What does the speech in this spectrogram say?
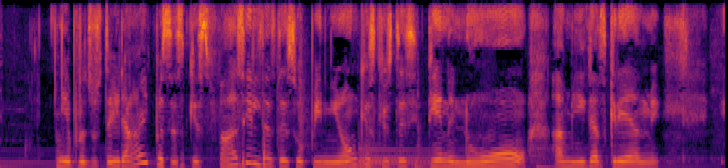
Y de pronto usted dirá, ay, pues es que es fácil desde su opinión, que es que usted sí tiene. No, amigas, créanme,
